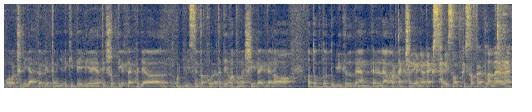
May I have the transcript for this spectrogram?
ahogy csak így átpörgettem így a Wikipédiáját, és ott írták, hogy, a, hogy viszonylag akkor, tehát a 60-as években a, a Dr. Dolittle-ben ö, le akarták cserélni a Rex Harrison Christopher Plummerre,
